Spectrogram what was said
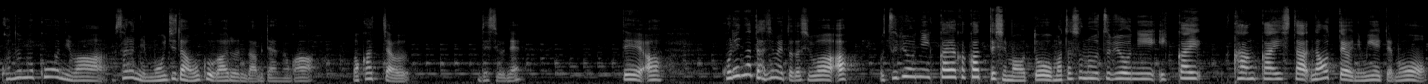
この向こうにはさらにもう一段奥があるんだみたいなのが分かっちゃうんですよね。であこれになって初めて私はあうつ病に1回かかってしまうとまたそのうつ病に1回寛解した治ったように見えても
